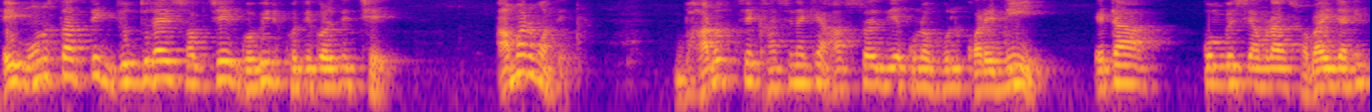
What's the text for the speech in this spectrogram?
এই মনস্তাত্ত্বিক যুদ্ধটাই সবচেয়ে গভীর ক্ষতি করে দিচ্ছে। আমার মতে, ভারত শেখ হাসিনাকে আশ্রয় দিয়ে কোনো ভুল করেনি, এটা কম বেশি আমরা সবাই জানি।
